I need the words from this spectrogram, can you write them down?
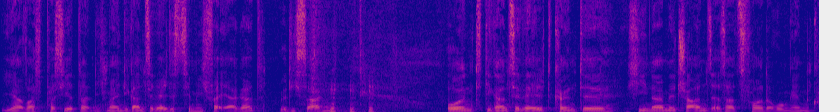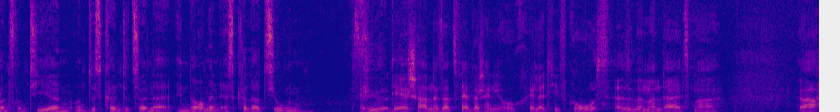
ja, was passiert dann? Ich meine, die ganze Welt ist ziemlich verärgert, würde ich sagen. Und die ganze Welt könnte China mit Schadensersatzforderungen konfrontieren und es könnte zu einer enormen Eskalation also führen. Der Schadenersatz wäre wahrscheinlich auch relativ groß. Also wenn man da jetzt mal ja,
